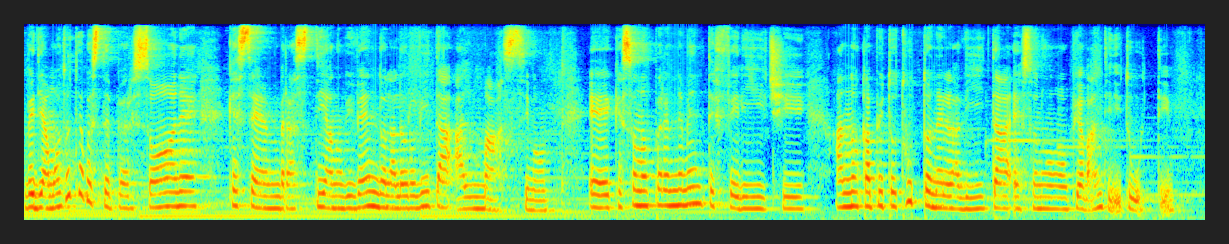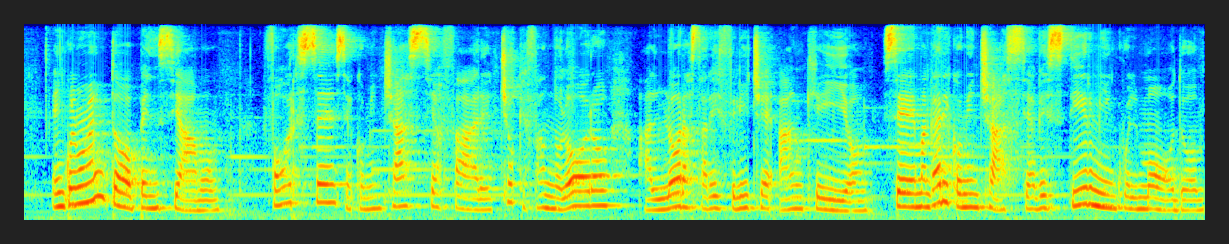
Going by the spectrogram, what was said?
vediamo tutte queste persone che sembra stiano vivendo la loro vita al massimo e che sono perennemente felici, hanno capito tutto nella vita e sono più avanti di tutti. E in quel momento pensiamo, Forse se cominciassi a fare ciò che fanno loro, allora sarei felice anche io. Se magari cominciassi a vestirmi in quel modo,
